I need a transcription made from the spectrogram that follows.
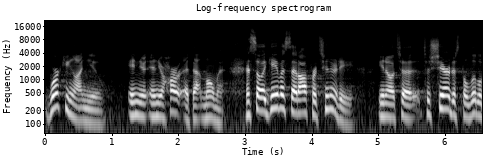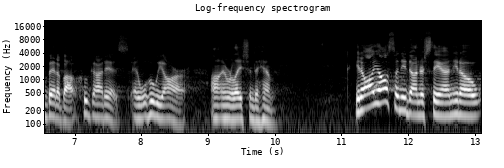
working on you in your, in your heart at that moment. And so it gave us that opportunity, you know, to, to share just a little bit about who God is and who we are uh, in relation to Him. You know, all you also need to understand, you know,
